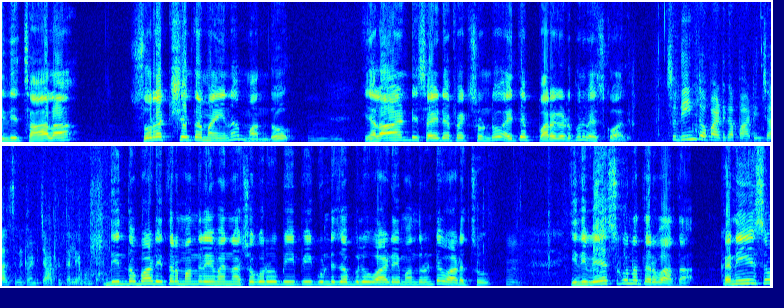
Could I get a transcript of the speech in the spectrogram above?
ఇది చాలా సురక్షితమైన మందు. ఎలాంటి సైడ్ ఎఫెక్ట్స్ ఉండవు అయితే పరగడుపును వేసుకోవాలి. సో దీంతో పాటుగా పాటించాల్సినటువంటి జాగ్రత్తలు ఏముంటాయి? దీంతో పాటు ఇతర మందులు ఏమైనా షుగరు బీపీ గుండె జబ్బులు వాడే మందులు ఉంటే వాడచ్చు. ఇది వేసుకున్న తర్వాత కనీసం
